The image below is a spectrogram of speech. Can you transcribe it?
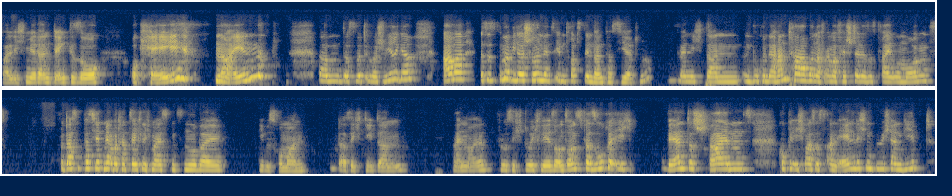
weil ich mir dann denke so, okay, nein, ähm, das wird immer schwieriger. Aber es ist immer wieder schön, wenn es eben trotzdem dann passiert. Ne? Wenn ich dann ein Buch in der Hand habe und auf einmal feststelle, es ist drei Uhr morgens. Und das passiert mir aber tatsächlich meistens nur bei Liebesromanen, dass ich die dann einmal flüssig durchlese. Und sonst versuche ich während des Schreibens, gucke ich, was es an ähnlichen Büchern gibt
